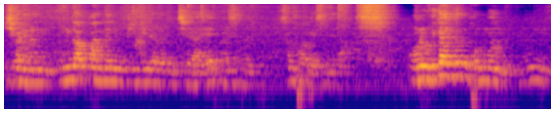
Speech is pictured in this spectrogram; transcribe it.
이 시간에는 응답받는 비밀이라는 제야의 말씀을 선포하겠습니다. 오늘 우리가 읽은 본문은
